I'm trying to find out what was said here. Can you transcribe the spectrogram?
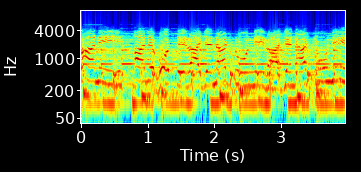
स्थानी आले होते राजनाटूनी राजनाटूनी.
